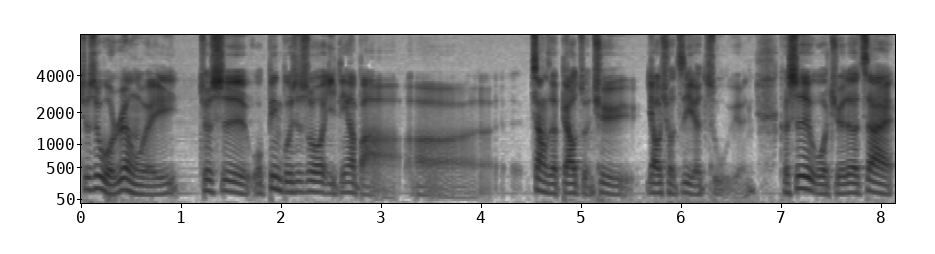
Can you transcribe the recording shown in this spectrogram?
就是我认为，就是我并不是说一定要把呃。这样子的标准去要求自己的组员，可是我觉得在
